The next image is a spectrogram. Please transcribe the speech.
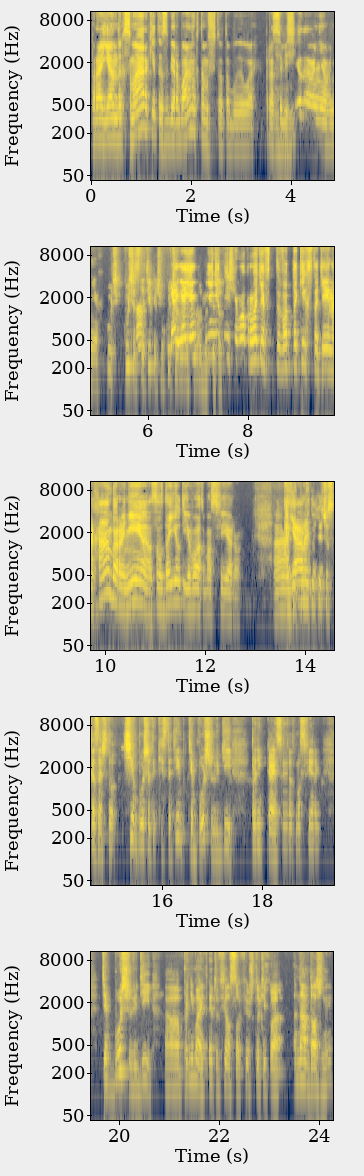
про Яндекс Маркет и Сбербанк там что-то было, про собеседование в них. Куча, куча да. статей, причем куча я, я, я, У меня нет ничего против вот таких статей на Хамбар, они создают его атмосферу. А, а я... я про это хочу сказать, что чем больше таких статей, тем больше людей проникает в этой атмосферой, тем больше людей э, принимает эту философию, что типа нам должны,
